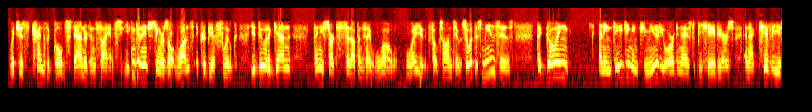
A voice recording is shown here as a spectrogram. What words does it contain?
which is kind of the gold standard in science. You can get an interesting result once, it could be a fluke. You do it again, then you start to sit up and say, whoa, what are you folks onto? So, what this means is that going and engaging in community organized behaviors and activities,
